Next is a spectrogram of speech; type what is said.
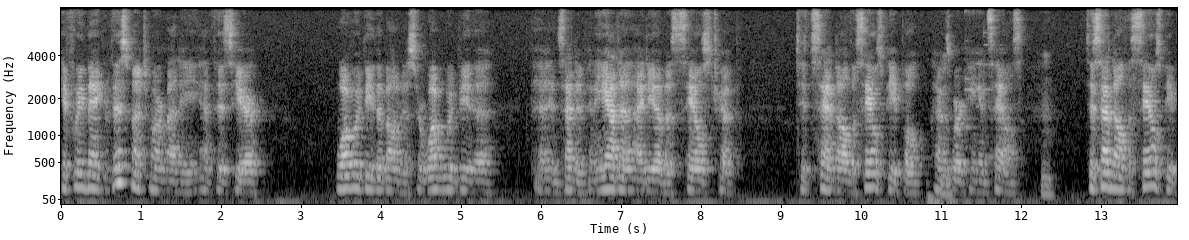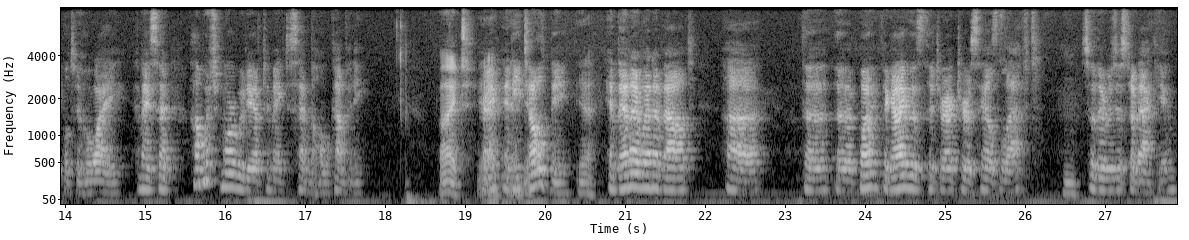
if we make this much more money at this year, what would be the bonus or what would be the, the incentive? And he had an idea of a sales trip to send all the salespeople. I was Mm. working in sales Mm. to send all the salespeople to Hawaii. And I said, how much more would you have to make to send the whole company? Right. Yeah. Right? And he yeah, told me, Yeah. and then I went about uh, the the the guy who was the director of sales left, Hmm. so there was just a vacuum,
